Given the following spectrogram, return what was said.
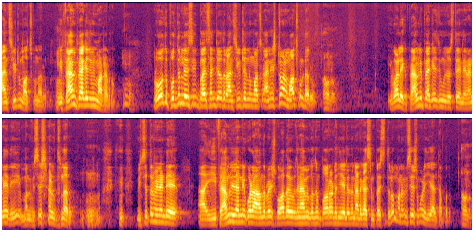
ఆయన సీట్లు మార్చుకున్నారు. మీ ఫ్యామిలీ ప్యాకేజ్ గురించి మాట్లాడదాం. రోజు పొద్దున్న లేచి సంజయ్ ఆయన సీట్లు ఎందుకు మార్చుకున్నారు? ఆయన ఇష్టం వాళ్ళు మార్చుకుంటారు. అవును. ఇవాళ ఇక ఫ్యామిలీ ప్యాకేజ్ గురించి వస్తే నేను అనేది మన విశ్లేషణ అడుగుతున్నారు. విచిత్రం ఏంటంటే ఈ ఫ్యామిలీలన్నీ కూడా ఆంధ్రప్రదేశ్ హోదా విభజన హామీలు కొంచెం పోరాటం చేయలేదని అడగాల్సిన పరిస్థితిలో మనం విశేషం కూడా చేయాలి తప్పదు. అవును.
